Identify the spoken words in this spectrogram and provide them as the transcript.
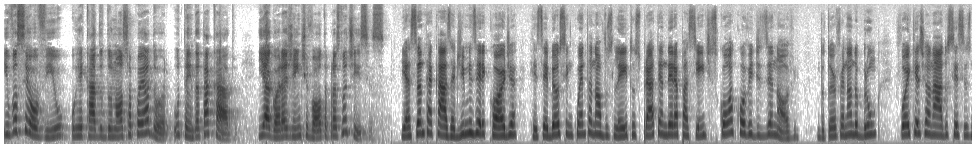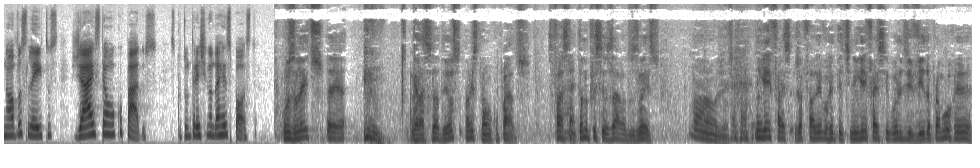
E você ouviu o recado do nosso apoiador, o Tenda Atacado. E agora a gente volta para as notícias. E a Santa Casa de Misericórdia recebeu 50 novos leitos para atender a pacientes com a Covid-19. O Dr. Fernando Brum foi questionado se esses novos leitos já estão ocupados. Escuta um trechinho da resposta. Os leitos, é, graças a Deus, não estão ocupados. Você fala assim, ah, então não precisava dos leitos? Não, gente. Ninguém faz, já falei, vou repetir, ninguém faz seguro de vida para morrer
